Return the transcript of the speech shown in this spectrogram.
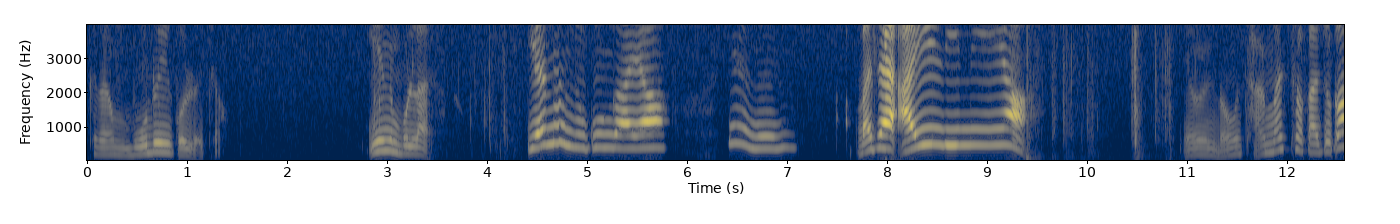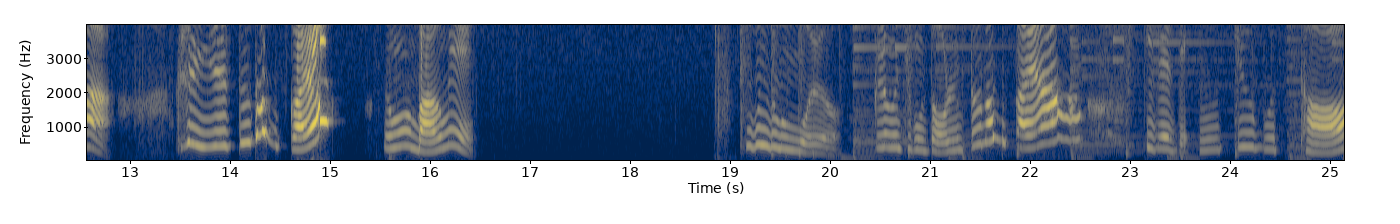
그럼 뭐를 고르죠? 얘는 몰라요. 얘는 누군가요? 얘는 맞아 아이린이에요. 얘는 너무 잘 맞춰가지고 그래 이제 뜯어볼까요? 너무 마음이 두근두근 거예요. 그러면 지금부터 얼른 뜯어볼까요? 기대돼. 우주부터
